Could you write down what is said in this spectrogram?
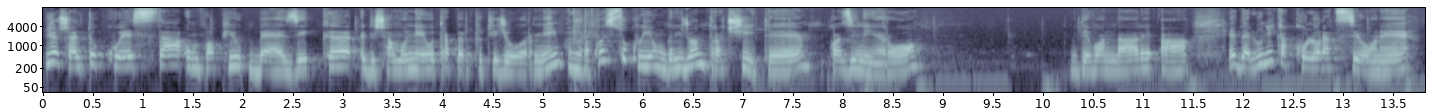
Io ho scelto questa un po' più basic diciamo neutra per tutti i giorni. Allora questo qui è un grigio antracite quasi nero. Mi devo andare a ed è l'unica colorazione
